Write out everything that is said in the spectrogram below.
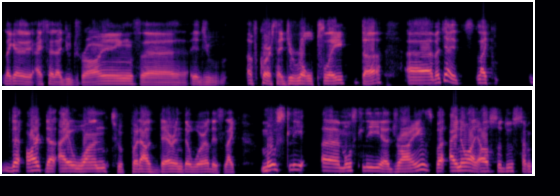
like I, I said i do drawings uh i do of course i do role play duh uh but yeah it's like the art that i want to put out there in the world is like mostly uh mostly uh, drawings but i know i also do some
